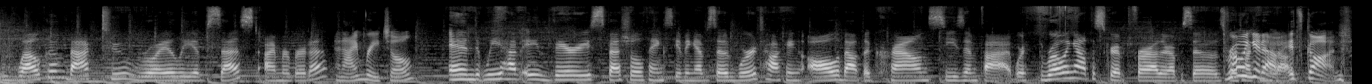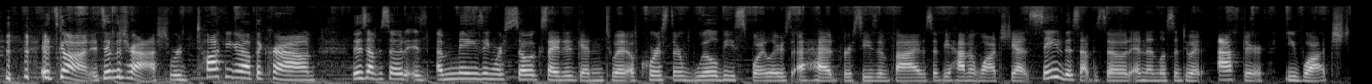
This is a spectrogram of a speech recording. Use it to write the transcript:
King. Welcome back to Royally Obsessed. I'm Roberta. And I'm Rachel. And we have a very special Thanksgiving episode. We're talking all about The Crown season five. We're throwing out the script for our other episodes. Throwing it out. About, it's gone. it's gone. It's in the trash. We're talking about The Crown. This episode is amazing. We're so excited to get into it. Of course, there will be spoilers ahead for season five. So if you haven't watched yet, save this episode and then listen to it after you've watched.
